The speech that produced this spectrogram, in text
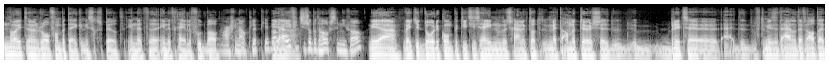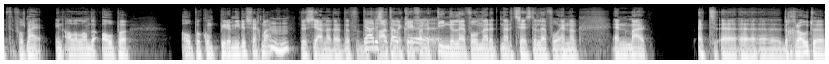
nooit een rol van betekenis gespeeld in het, eh, in het gehele voetbal. Marginaal clubje. Wel Ja. eventjes op het hoogste niveau. Ja, weet je, door de competities heen, waarschijnlijk tot met de amateurs. eh, Britse, eh, of tenminste, het eiland heeft altijd volgens mij in alle landen open, open piramides, zeg maar. Mhm. Dus ja, nou, dat, dat, dat Ja, dus gaat dat dan ook, een keer van het tiende level naar het, naar het zesde level. En dan, en, maar het, de grote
